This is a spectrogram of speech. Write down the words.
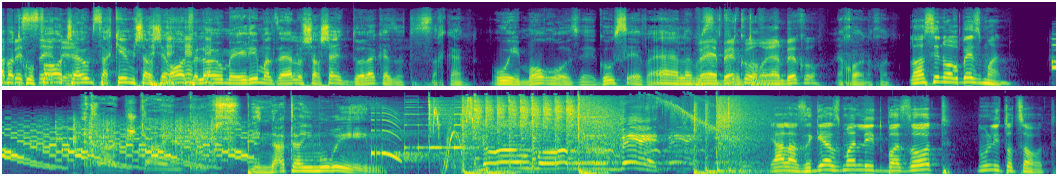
הכל בתקופה עוד בסדר. שהיו משחקים עם שרשרות ולא היו מעירים על זה, היה לו שרשרת גדולה כזאת, שחקן. הוא עם מורו, זה גוסב, היה לנו שחקנים ובקו, טובים. מריאן בקו. נכון, נכון. לא עשינו הרבה זמן. 1, 2, איקס. פינת ההימורים. יאללה, אז הגיע הזמן להתבזות, תנו לי תוצאות.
